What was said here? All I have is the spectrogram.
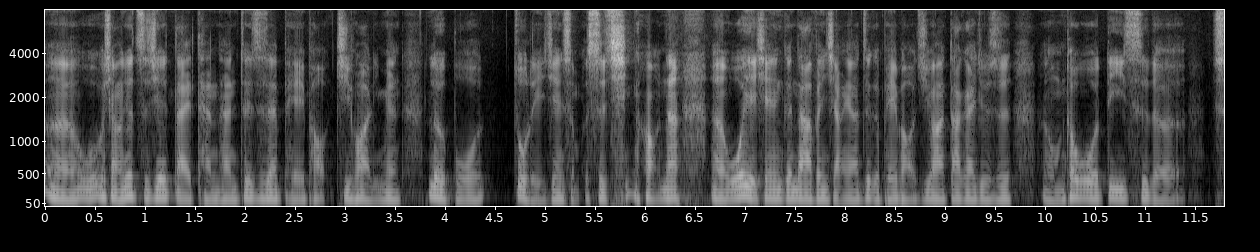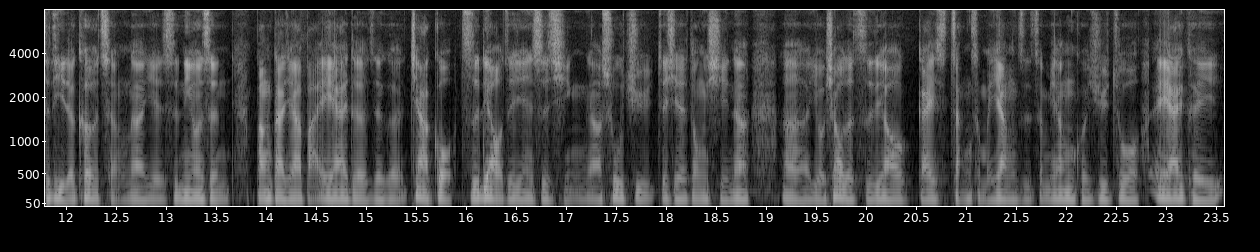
呃，我我想就直接来谈谈这次在陪跑计划里面，乐博做了一件什么事情。哈，那呃，我也先跟大家分享一下这个陪跑计划，大概就是我们透过第一次的。实体的课程，那也是 Nielsen 帮大家把 AI 的这个架构、资料这件事情啊、数据这些东西，那呃有效的资料该长什么样子，怎么样回去做 AI 可以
